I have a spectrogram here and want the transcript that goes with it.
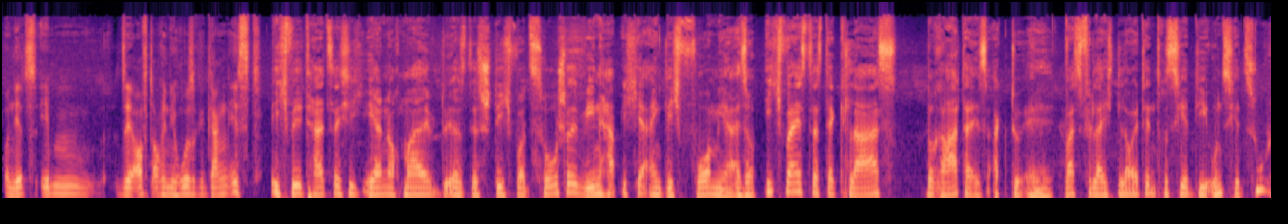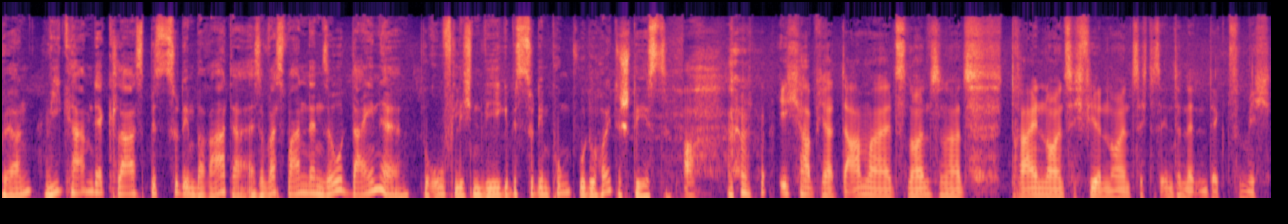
und jetzt eben sehr oft auch in die Hose gegangen ist. Ich will tatsächlich eher nochmal das Stichwort Social. Wen habe ich hier eigentlich vor mir? Also ich weiß, dass der Klaas Berater ist aktuell. Was vielleicht Leute interessiert, die uns hier zuhören. Wie kam der Klaas bis zu dem Berater? Also was waren denn so deine beruflichen Wege bis zu dem Punkt, wo du heute stehst? Ach, ich habe ja damals 1993, 94 das Internet entdeckt für mich.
